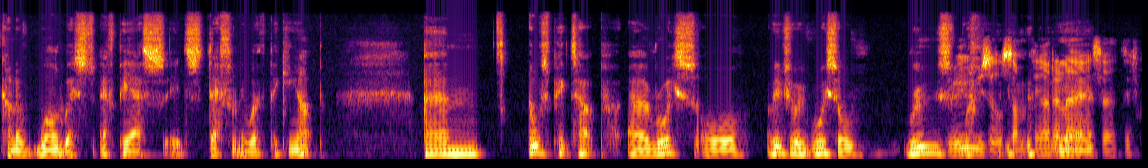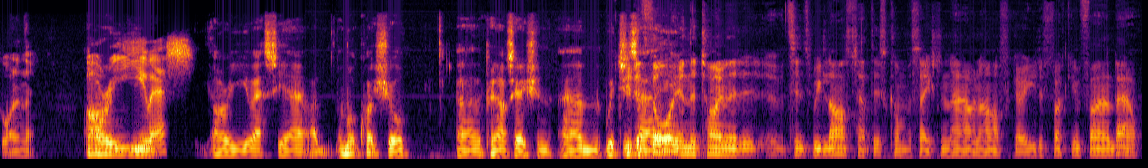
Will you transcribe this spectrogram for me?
kind of Wild West FPS. It's definitely worth picking up. Um, I also picked up uh, Royce or I'm not sure Royce or Ruse. Ruse or something. I don't Yeah. know. It's a difficult one, isn't it? R E U S. R E U S. Yeah, I'm I'm not quite sure uh, the pronunciation. Um, which You'd is have a, thought in the time that it, since we last had this conversation an hour and a half ago, you'd have fucking found out.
